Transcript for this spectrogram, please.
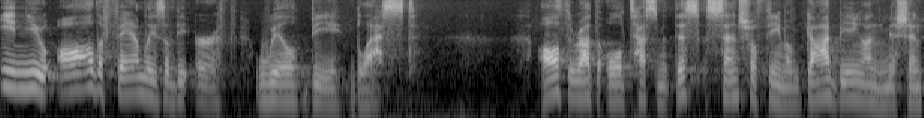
in you, all the families of the earth will be blessed. All throughout the Old Testament, this central theme of God being on mission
